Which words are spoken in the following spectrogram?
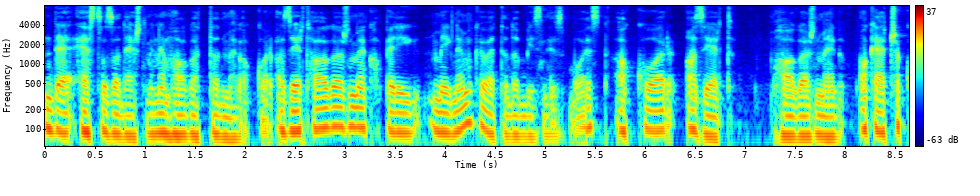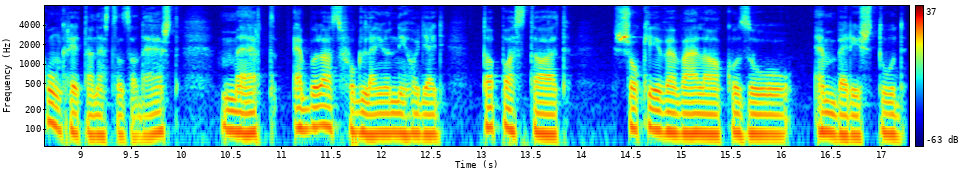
de ezt az adást még nem hallgattad meg, akkor azért hallgassd meg, ha pedig még nem követted a Business Boys-t, akkor azért hallgassd meg, akár csak konkrétan ezt az adást, mert ebből az fog lejönni, hogy egy tapasztalt, sok éve vállalkozó ember is tud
